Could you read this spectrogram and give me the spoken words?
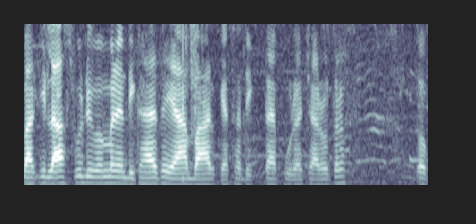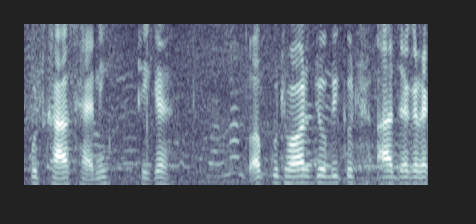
बाकी लास्ट वीडियो में मैंने दिखाया था यहाँ बाहर कैसा दिखता है पूरा चारों तरफ़। तो अब कुछ खास है नहीं, ठीक है? तो अब कुछ और जो भी कुछ आज अगर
